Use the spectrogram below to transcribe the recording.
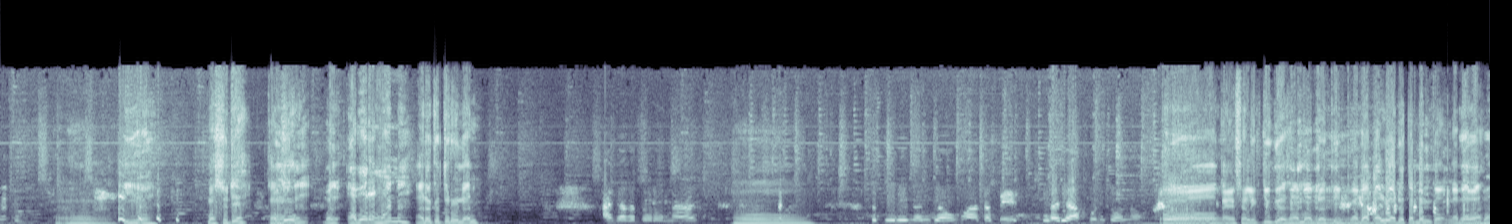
Eh, iya. Maksudnya kamu Maksudnya, ma- kamu orang mana? ada keturunan? Ada keturunan, Oh. keturunan Jawa tapi nggak di aku di sono. Oh, kayak Felix juga sama berarti. Gak apa-apa lu ada temen kok. Gak apa-apa.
